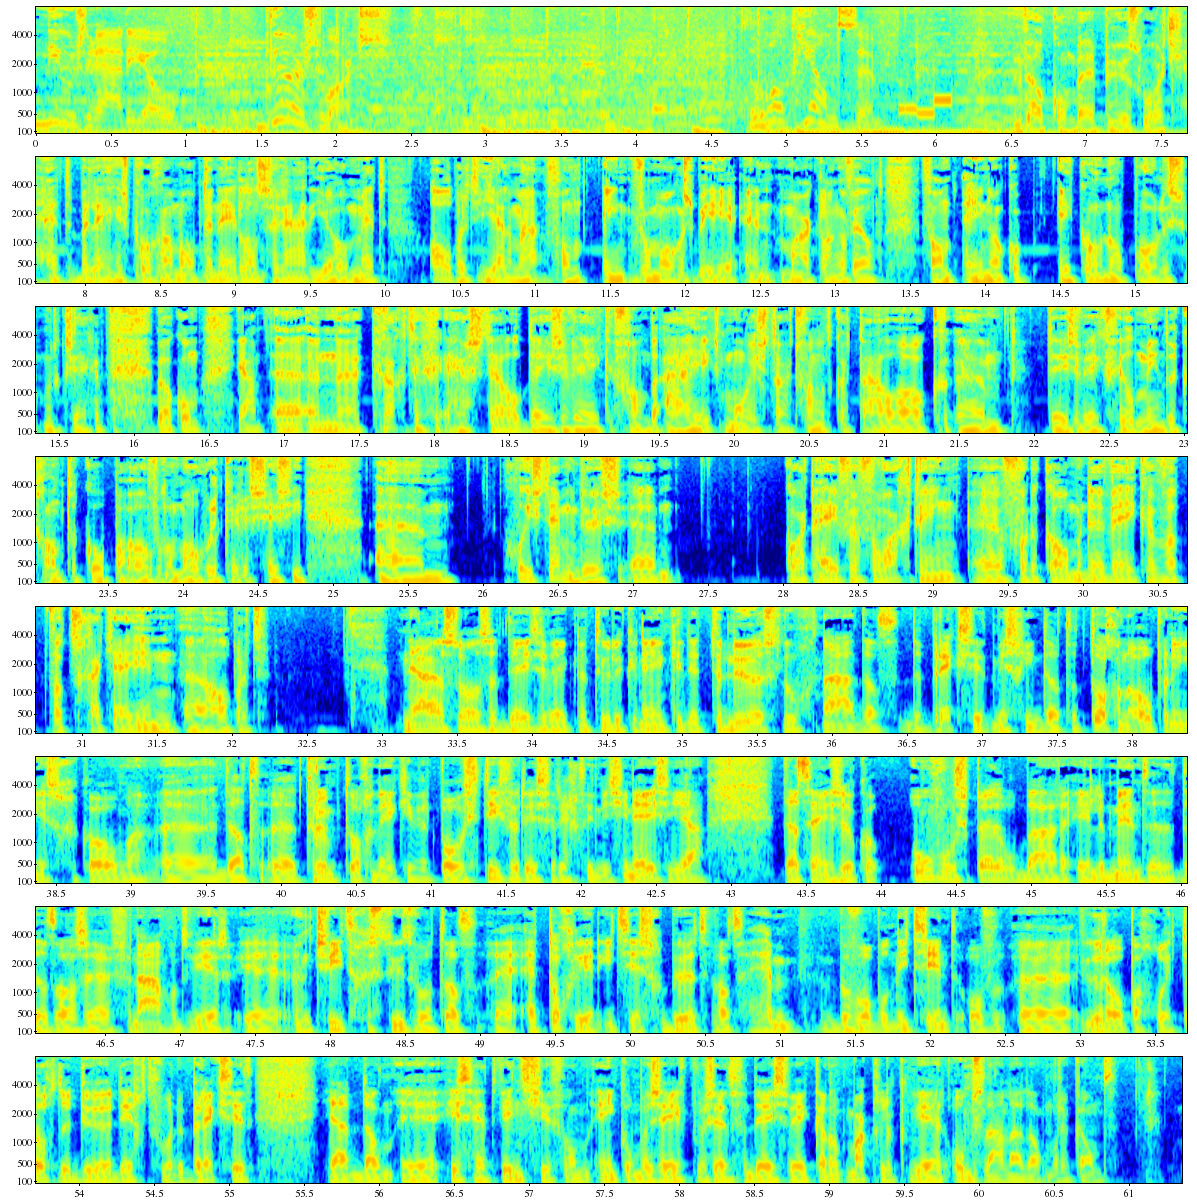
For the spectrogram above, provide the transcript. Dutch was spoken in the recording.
Nieuwsradio. Beurswatch. Rob Jansen. Welkom bij Beurswatch, het beleggingsprogramma op de Nederlandse radio... met Albert Jellema van 1 Vermogensbeheer en Mark Langeveld van Econopolis, moet ik zeggen. Welkom. Ja, eh, een eh, krachtig herstel deze week van de AX. Mooie start van het kwartaal ook. Ehm, deze week veel minder krantenkoppen over een mogelijke recessie. Ehm, goede stemming dus. Kort even verwachting eh, voor de komende weken. Wat, wat schat jij in, Albert? Nou ja, zoals het deze week natuurlijk in één keer de teneur sloeg nadat de brexit misschien dat er toch een opening is gekomen. Uh, dat uh, Trump toch in één keer weer positiever is richting de Chinezen. Ja, dat zijn zulke onvoorspelbare elementen. Dat als er vanavond weer uh, een tweet gestuurd wordt dat er toch weer iets is gebeurd wat hem bijvoorbeeld niet zint. Of Europa gooit toch de deur dicht voor de brexit. Ja, dan is het winstje van 1,7% van deze week kan ook makkelijk weer omslaan naar de andere kant.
